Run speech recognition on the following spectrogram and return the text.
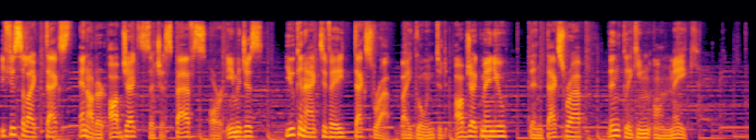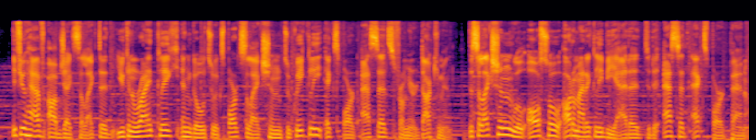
If you select text and other objects such as paths or images, you can activate Text Wrap by going to the Object menu, then Text Wrap, then clicking on Make. If you have objects selected, you can right-click and go to Export Selection to quickly export assets from your document. The selection will also automatically be added to the Asset Export panel.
